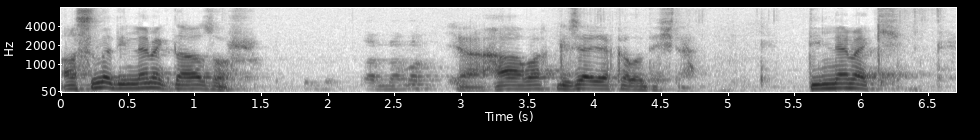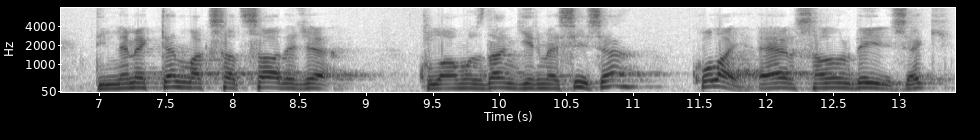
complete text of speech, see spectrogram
Aslında dinlemek daha zor. Anlamak. Ya ha bak güzel yakaladı işte. Dinlemek. Dinlemekten maksat sadece kulağımızdan girmesi ise kolay. Eğer sağır değilsek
